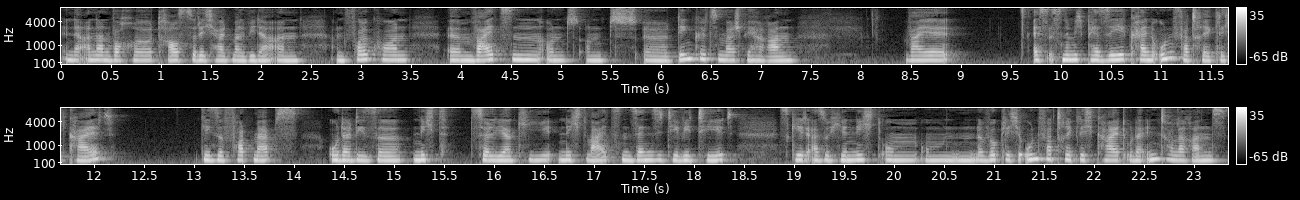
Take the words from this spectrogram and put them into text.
In der anderen Woche traust du dich halt mal wieder an, an Vollkorn, ähm, Weizen und, und äh, Dinkel zum Beispiel heran, weil es ist nämlich per se keine Unverträglichkeit, diese FODMAPs oder diese Nicht-Zöliakie, Nicht-Weizen-Sensitivität. Es geht also hier nicht um, um eine wirkliche Unverträglichkeit oder Intoleranz,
